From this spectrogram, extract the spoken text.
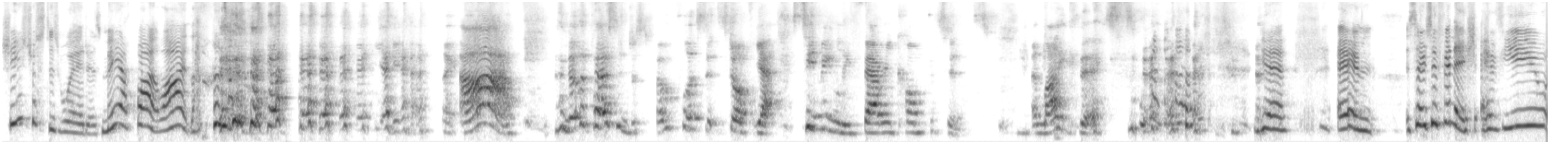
"She's just as weird as me. I quite like that." yeah, yeah. Like, ah, another person just hopeless at stuff, yet seemingly very competent. I like this. yeah. Um. So to finish, have you,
